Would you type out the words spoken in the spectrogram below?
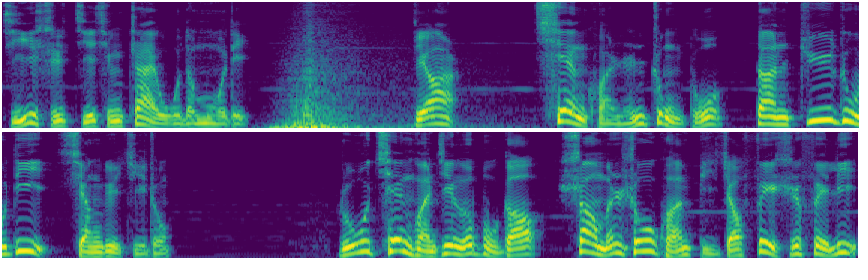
及时结清债务的目的。第二，欠款人众多，但居住地相对集中。如欠款金额不高，上门收款比较费时费力，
